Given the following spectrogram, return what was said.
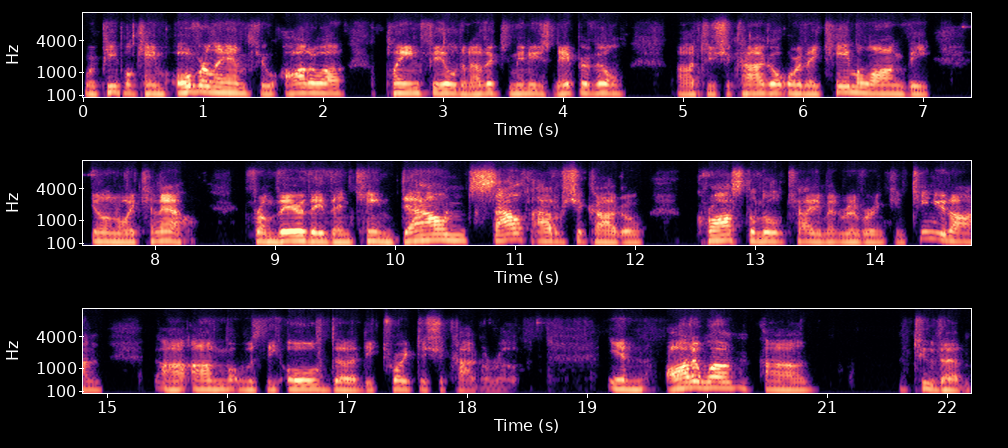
where people came overland through Ottawa, Plainfield, and other communities, Naperville, uh, to Chicago, or they came along the Illinois Canal. From there, they then came down south out of Chicago, crossed the Little Calumet River, and continued on uh, on what was the old uh, Detroit to Chicago road. In Ottawa, uh, to the,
